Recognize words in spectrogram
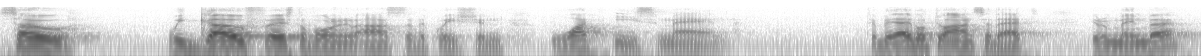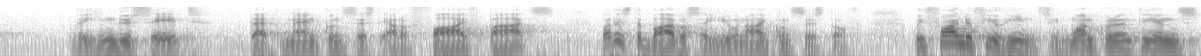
So we go first of all and answer the question what is man? To be able to answer that, you remember the Hindu said that man consists out of five parts. What does the Bible say you and I consist of? We find a few hints. In 1 Corinthians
